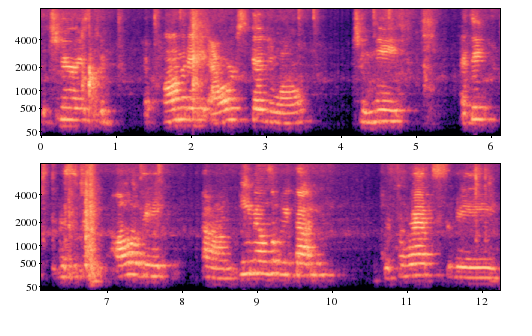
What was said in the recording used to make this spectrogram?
the Cherries could accommodate our schedule to meet. I think this is just all of the um, emails that we've gotten, the threats, the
